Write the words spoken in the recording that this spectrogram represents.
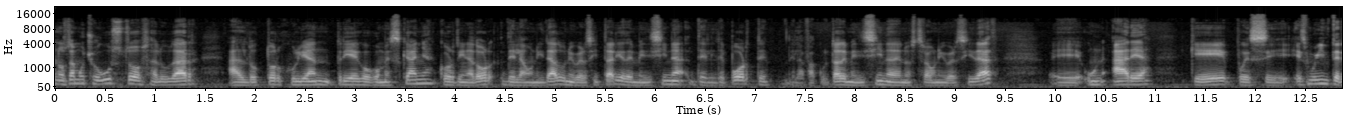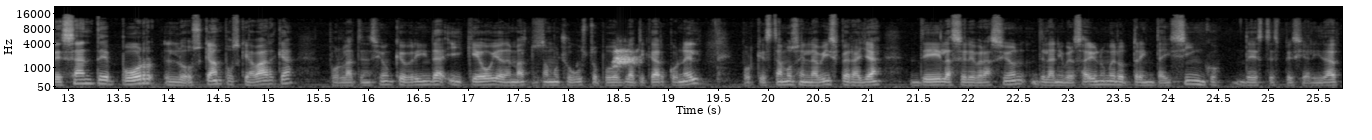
Nos da mucho gusto saludar al doctor Julián Priego Gómez Caña, coordinador de la Unidad Universitaria de Medicina del Deporte de la Facultad de Medicina de nuestra universidad, eh, un área que pues eh, es muy interesante por los campos que abarca, por la atención que brinda y que hoy además nos da mucho gusto poder platicar con él porque estamos en la víspera ya de la celebración del aniversario número 35 de esta especialidad.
